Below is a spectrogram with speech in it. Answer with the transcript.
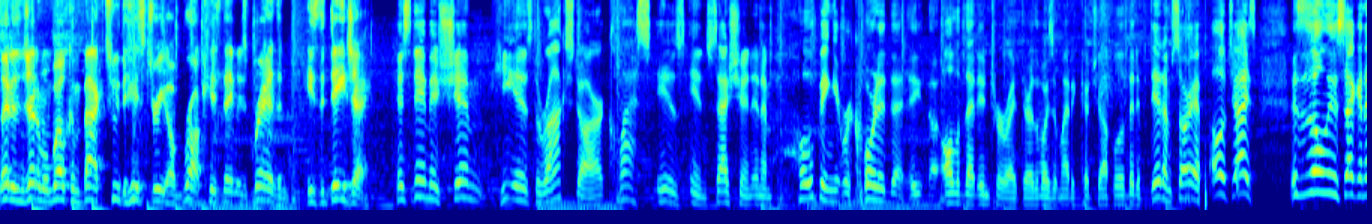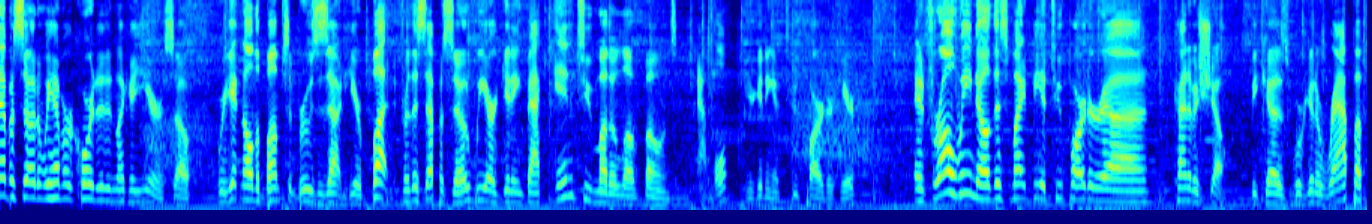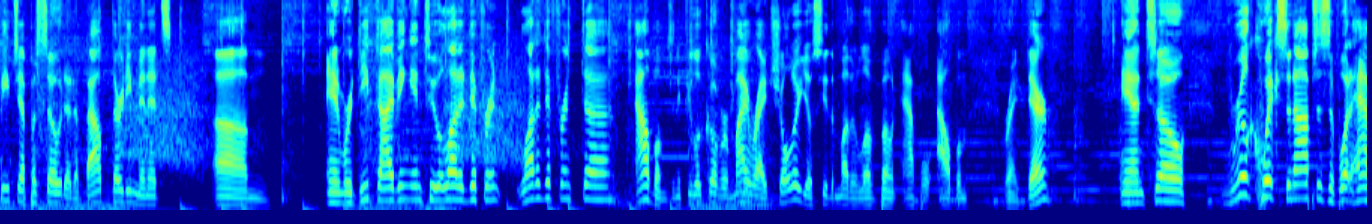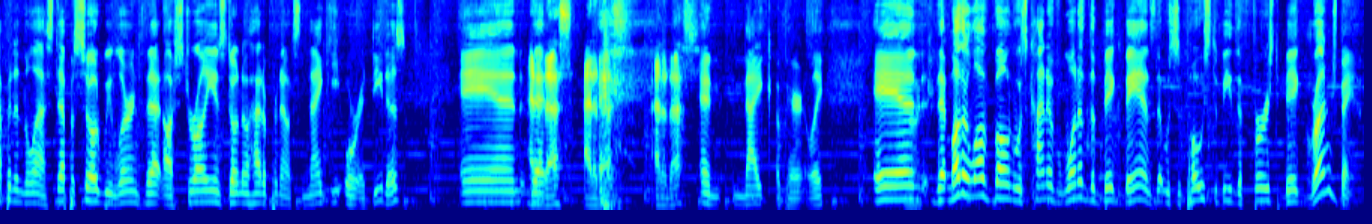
Ladies and gentlemen, welcome back to the history of rock. His name is Brandon. He's the DJ. His name is Shim. He is the rock star. Class is in session, and I'm hoping it recorded that, uh, all of that intro right there. Otherwise, it might have cut you off a little bit. If it did, I'm sorry. I apologize. This is only the second episode, and we haven't recorded in like a year, so we're getting all the bumps and bruises out here. But for this episode, we are getting back into Mother Love Bones Apple. You're getting a two-parter here, and for all we know, this might be a two-parter uh, kind of a show because we're going to wrap up each episode at about 30 minutes. Um, and we're deep diving into a lot of different, a lot of different uh, albums. And if you look over my right shoulder, you'll see the Mother Love Bone Apple album right there. And so, real quick synopsis of what happened in the last episode. We learned that Australians don't know how to pronounce Nike or Adidas, and that Adidas, Adidas, Adidas. and Nike apparently, and that Mother Love Bone was kind of one of the big bands that was supposed to be the first big grunge band.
